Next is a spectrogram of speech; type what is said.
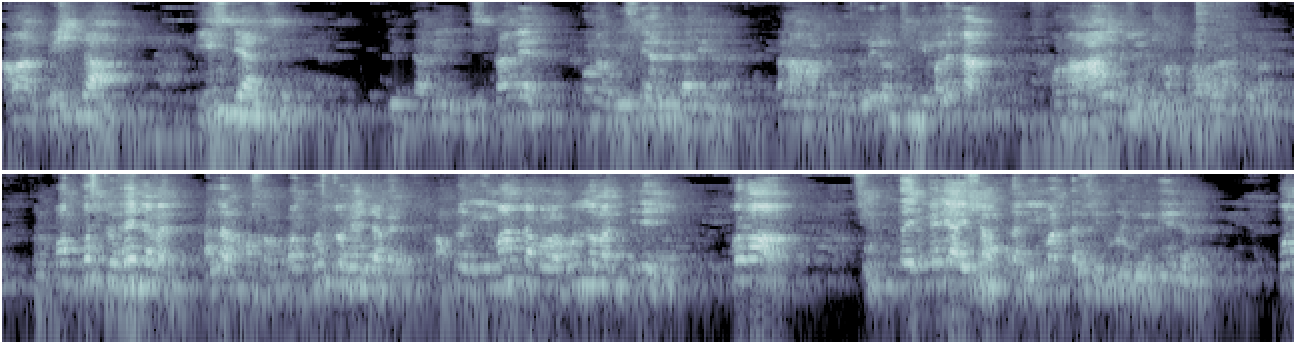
আমার বিশটা পিএইচডি আছে। কিন্তু আমি ইসলামের কোনো বিষয় আমি জানি না। তাহলে আমার জন্য জরুরি হচ্ছে কি বলেন না? কোনো আলেমের সাথে সম্পর্ক রাখতে পারবে পথভ্রষ্ট হয়ে যাবেন। আল্লাহর কসম পথভ্রষ্ট হয়ে যাবেন। আপনার ইমানটা বড় মূল্যবান জিনিস। কোন ছিনতাইকারী আইসা আপনার ইমানটা ছিনতাই করে নিয়ে যাবে। কোন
